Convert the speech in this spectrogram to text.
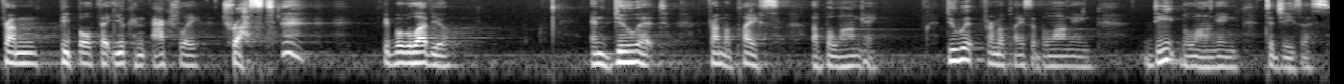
from people that you can actually trust, people who love you. And do it from a place of belonging. Do it from a place of belonging, deep belonging to Jesus.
